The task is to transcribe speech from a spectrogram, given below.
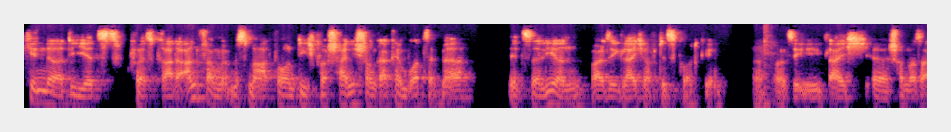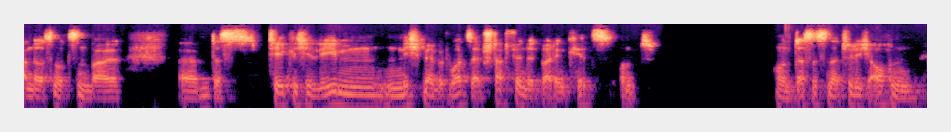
Kinder, die jetzt gerade anfangen mit dem Smartphone, die wahrscheinlich schon gar kein WhatsApp mehr installieren, weil sie gleich auf Discord gehen, ja, weil sie gleich äh, schon was anderes nutzen, weil ähm, das tägliche Leben nicht mehr mit WhatsApp stattfindet bei den Kids. Und, und das ist natürlich auch ein, äh,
